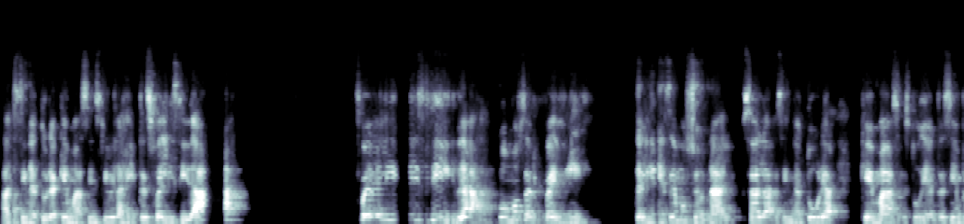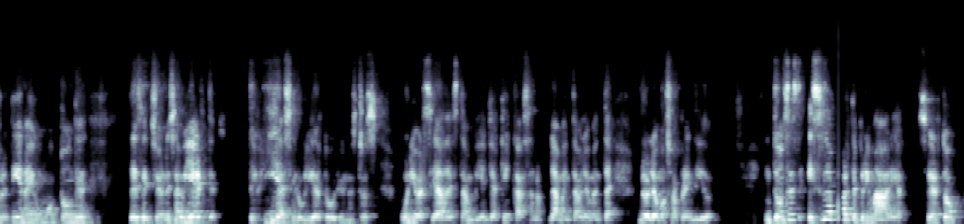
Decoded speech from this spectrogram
la asignatura que más inscribe la gente es felicidad. Felicidad, cómo ser feliz, inteligencia emocional. Esa es la asignatura que más estudiantes siempre tienen. Hay un montón de, de secciones abiertas debería ser obligatorio en nuestras universidades también, ya que en casa lamentablemente no lo hemos aprendido. Entonces, esa es la parte primaria, ¿cierto?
